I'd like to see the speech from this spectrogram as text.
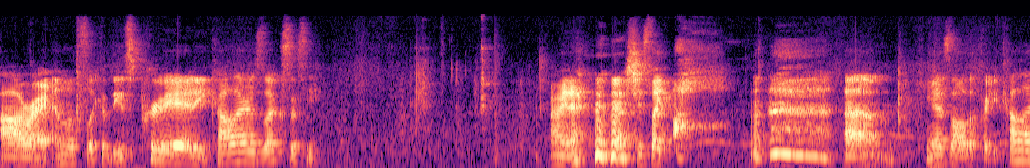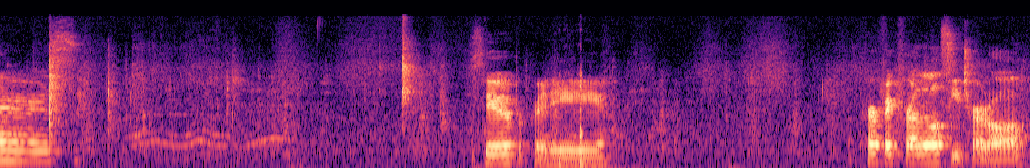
All right, and let's look at these pretty colors. Look, Sissy. I know, she's like, oh. um, here's all the pretty colors. Super pretty perfect for a little sea turtle.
